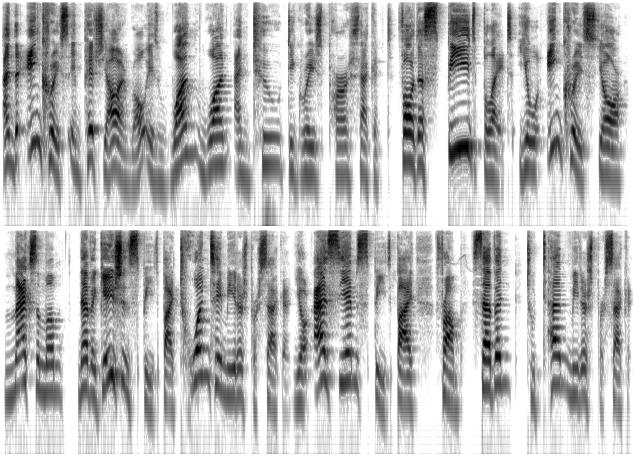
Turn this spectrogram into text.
and the increase in pitch yaw and roll is 1, 1, and 2 degrees per second. For the speed blade, you will increase your maximum navigation speed by 20 meters per second, your SCM speed by from 7 to 10 meters per second,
